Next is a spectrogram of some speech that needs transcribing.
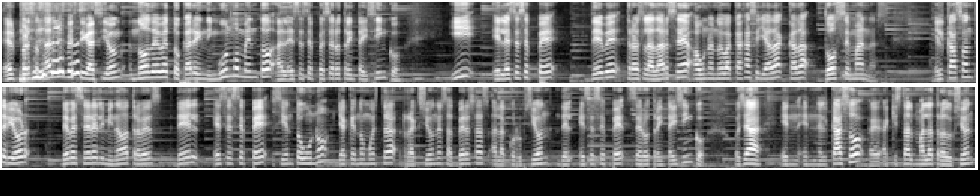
El personal de investigación no debe tocar en ningún momento al SCP-035 y el SCP debe trasladarse a una nueva caja sellada cada dos semanas. El caso anterior debe ser eliminado a través del SCP-101 ya que no muestra reacciones adversas a la corrupción del SCP-035. O sea, en, en el caso, eh, aquí está mal la traducción,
